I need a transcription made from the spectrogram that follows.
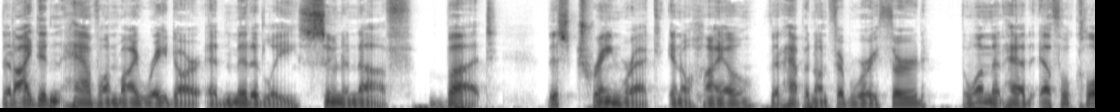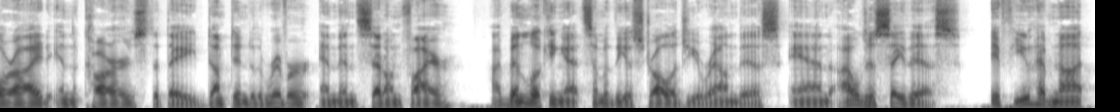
that I didn't have on my radar, admittedly, soon enough. But this train wreck in Ohio that happened on February 3rd, the one that had ethyl chloride in the cars that they dumped into the river and then set on fire. I've been looking at some of the astrology around this, and I'll just say this. If you have not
